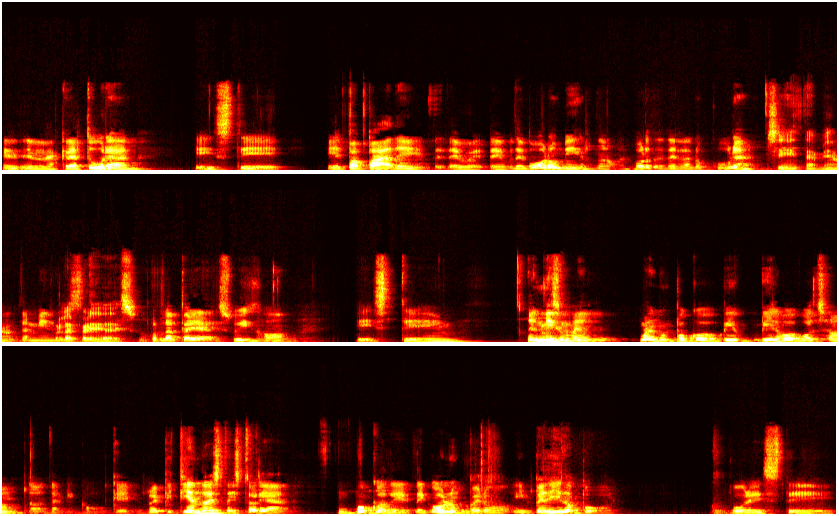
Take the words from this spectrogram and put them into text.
en, la criatura, este el papá de, de, Boromir, ¿no? El borde de la locura. Sí, también. También por la pérdida de su... Por la pérdida de su hijo. Este... El mismo, bueno, un poco Bilbo Bolsón, ¿no? También como que repitiendo esta historia un poco de, de Gollum, pero impedido por, por este,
